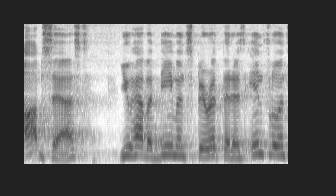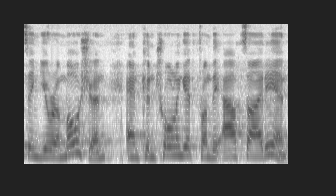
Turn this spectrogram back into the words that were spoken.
obsessed, you have a demon spirit that is influencing your emotion and controlling it from the outside in,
